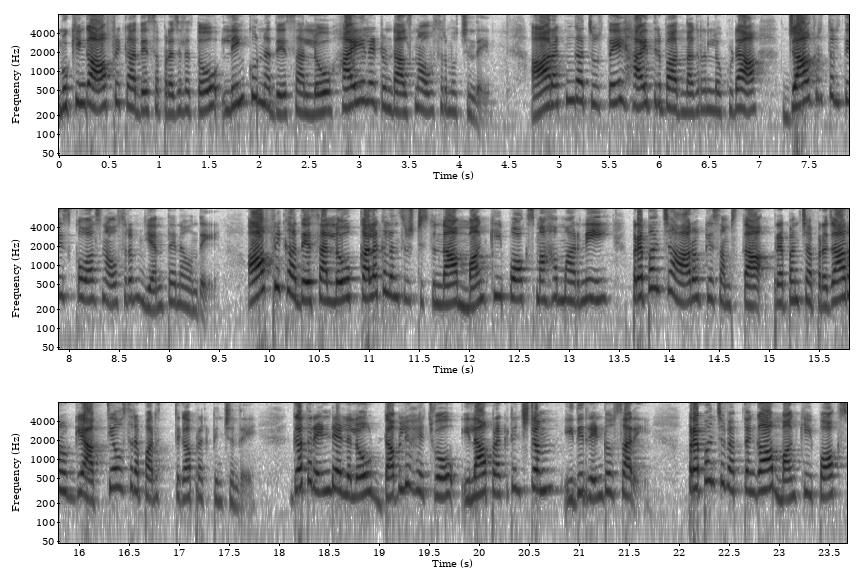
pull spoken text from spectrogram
ముఖ్యంగా ఆఫ్రికా దేశ ప్రజలతో లింక్ ఉన్న దేశాల్లో హై అలర్ట్ ఉండాల్సిన అవసరం వచ్చింది. ఆ రకంగా చూస్తే హైదరాబాద్ నగరంలో కూడా జాగ్రత్తలు తీసుకోవాల్సిన అవసరం ఎంతైనా ఉంది. ఆఫ్రికా దేశాల్లో కలకలం సృష్టిస్తున్న మంకీ పాక్స్ మహమ్మారిని ప్రపంచ ఆరోగ్య సంస్థ ప్రపంచ ప్రజారోగ్య అత్యవసర పరిస్థితిగా ప్రకటించింది. గత రెండేళ్ళలో డబ్ల్యూహెచ్ఓ ఇలా ప్రకటించడం ఇది రెండోసారి. ప్రపంచవ్యాప్తంగా మంకీ పాక్స్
